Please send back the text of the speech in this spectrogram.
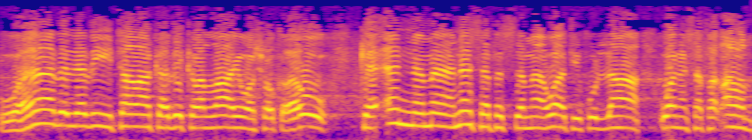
وهذا الذي ترك ذكر الله وشكره كأنما نسف السماوات كلها ونسف الأرض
